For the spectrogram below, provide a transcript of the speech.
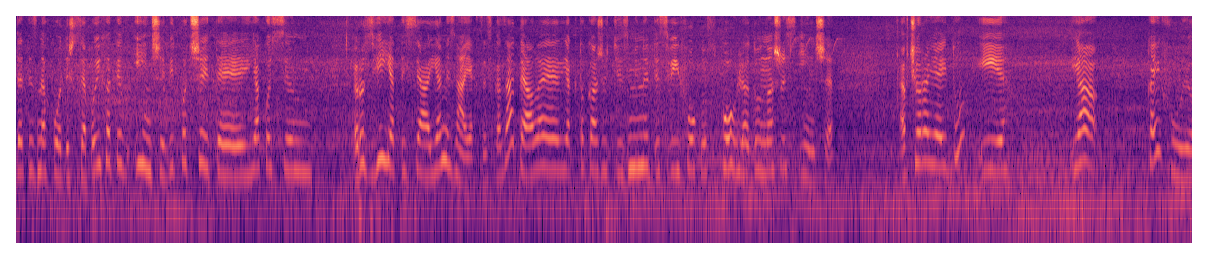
де ти знаходишся, поїхати в інше, відпочити, якось розвіятися. Я не знаю, як це сказати, але, як то кажуть, змінити свій фокус погляду на щось інше. А вчора я йду і я кайфую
